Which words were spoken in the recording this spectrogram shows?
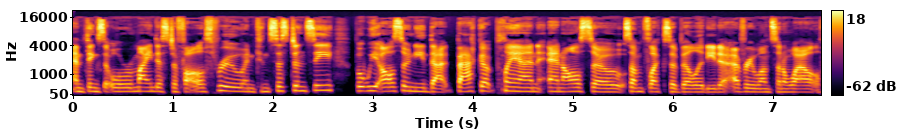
and things that will remind us to follow through and consistency, but we also need that backup plan and also some flexibility to every once in a while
